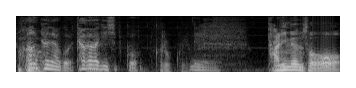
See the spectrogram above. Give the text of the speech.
마음 편하고 다가가기 네. 쉽고, 그렇군요. 네, 다니면서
